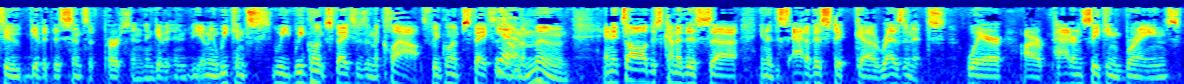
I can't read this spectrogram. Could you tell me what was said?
to give it this sense of person and give it. I mean, we can we, we glimpse faces in the clouds, we glimpse faces Yeah. on the moon, and it's all just kind of this uh, you know this atavistic uh, resonance where our pattern-seeking brains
